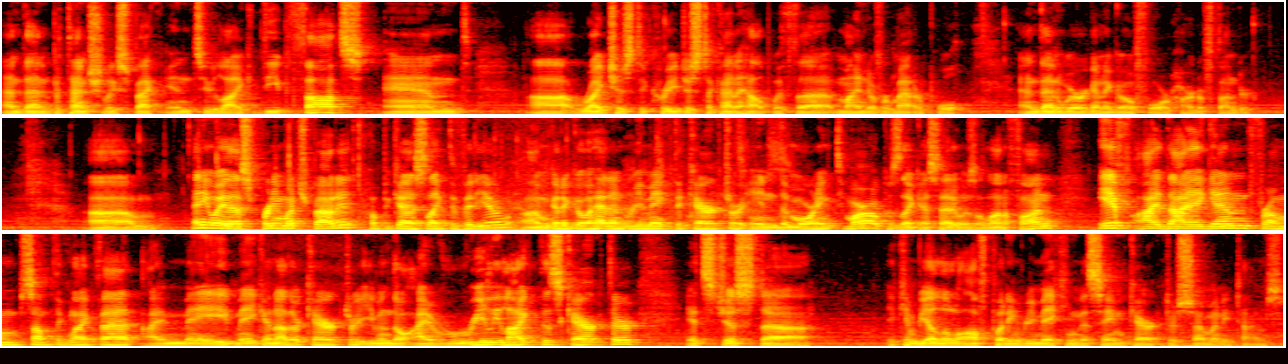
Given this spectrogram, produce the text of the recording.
and then potentially spec into like Deep Thoughts and uh, Righteous Decree, just to kind of help with uh, Mind Over Matter pool. And then we were gonna go for Heart of Thunder. Um, anyway, that's pretty much about it. Hope you guys liked the video. I'm gonna go ahead and remake the character in the morning tomorrow because, like I said, it was a lot of fun. If I die again from something like that, I may make another character, even though I really like this character. It's just, uh, it can be a little off-putting remaking the same character so many times.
